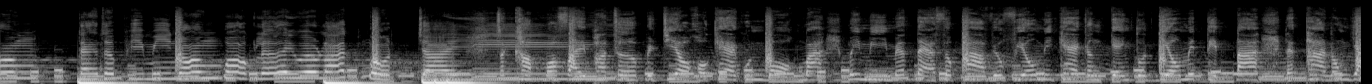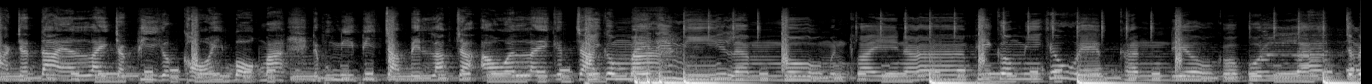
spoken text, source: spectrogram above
อง แต่ถ้าพี่มีน้องบอกเลยว่ารักหมดใจ จะขับมอไซค์พาเธอไปเที่ยวขอแค่คุณบอกมา ไม่มีแม้แต่เสื้อผ้าเฟี้ยวๆมีแค่กางเกงตัวเดียวไม่ติดตา แต่ถ้าน้องอยากจะได้อะไรจากพี่ก็ขอให้บอกมา เดี๋ยวพรุ่งนี้พี่จะไปรับจะเอาอะไรก็จัดพี่ก็ไม่ได้มีแลมโบเหมือนใครนะ พี่ก็มีแค่เวฟคันเดียวก็บุญละจะไป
